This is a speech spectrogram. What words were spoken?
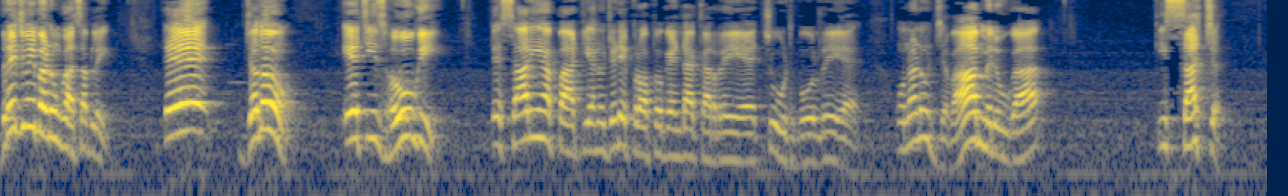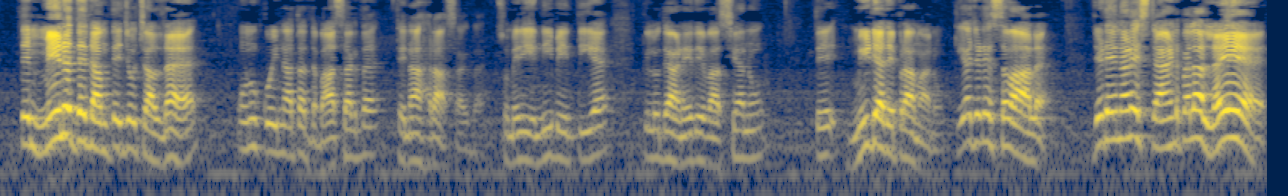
ਬ੍ਰਿਜ ਵੀ ਬਣੂਗਾ ਸਭ ਲਈ ਤੇ ਜਦੋਂ ਇਹ ਚੀਜ਼ ਹੋਊਗੀ ਤੇ ਸਾਰੀਆਂ ਪਾਰਟੀਆਂ ਨੂੰ ਜਿਹੜੇ ਪ੍ਰੋਪਗੈਂਡਾ ਕਰ ਰਹੇ ਐ ਝੂਠ ਬੋਲ ਰਹੇ ਐ ਉਹਨਾਂ ਨੂੰ ਜਵਾਬ ਮਿਲੂਗਾ ਕਿ ਸੱਚ ਤੇ ਮਿਹਨਤ ਦੇ ਦਮ ਤੇ ਜੋ ਚੱਲਦਾ ਹੈ ਉਹਨੂੰ ਕੋਈ ਨਾ ਤਾਂ ਦਬਾ ਸਕਦਾ ਤੇ ਨਾ ਹਰਾ ਸਕਦਾ ਸੋ ਮੇਰੀ ਇੰਨੀ ਬੇਨਤੀ ਹੈ ਕਿ ਲੁਧਿਆਣੇ ਦੇ ਵਾਸੀਆਂ ਨੂੰ ਤੇ ਮੀਡੀਆ ਦੇ ਭਰਾਵਾਂ ਨੂੰ ਕਿ ਆ ਜਿਹੜੇ ਸਵਾਲ ਹੈ, ਜਿਹੜੇ ਇਹਨਾਂ ਨੇ ਸਟੈਂਡ ਪਹਿਲਾਂ ਲਏ ਹੈ,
